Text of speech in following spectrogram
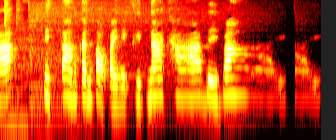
ะ ติดตามกันต่อไปในคลิปหน้าค่ะบ๊ายบาย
